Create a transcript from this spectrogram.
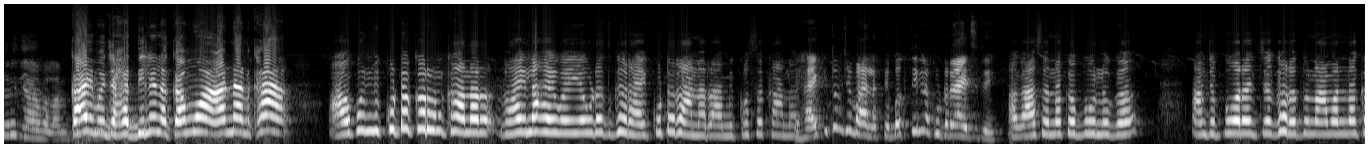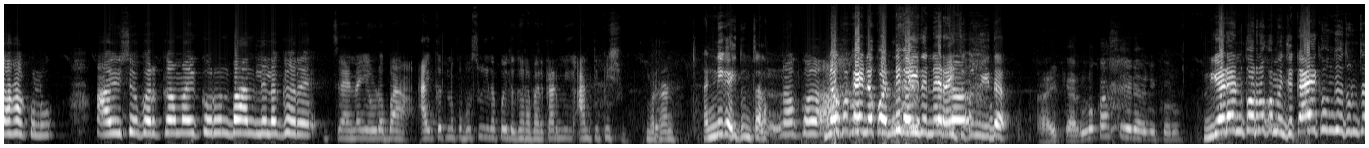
तरी द्या आम्हाला. आमच्या- काय म्हणजे हात दिले ना कमवा आणा आणि खा. अहो पण मी कुठं करून खाणार? राहायला हाय वय एवढंच घर आहे कुठं राहणार आम्ही? कसं खाणार? हाय की तुमचे बालक ते? बघतील ना कुठं राहायचं ते. अगं असं नका बोलू ग. आमच्या पोरांच्या घरातून आम्हाला नका हाकलू. आयुष्यभर कमाई करून बांधलेलं घर आहे. जाय ना एवढं बा ऐकत नको बसू. हिला पहिलं घराबाहेर काढ मी आणते पिशवी. बरं आणि निघा इथून चला. नको नको काही नको निघा इथं नाही राहायचं तुम्ही इथं. काय कर नको करू. येडण करू नका म्हणजे काय ऐकून घेऊ तुमचं?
